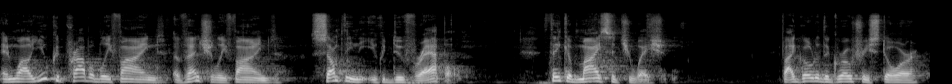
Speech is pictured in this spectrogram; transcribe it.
And while you could probably find, eventually find something that you could do for Apple, think of my situation. If I go to the grocery store,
